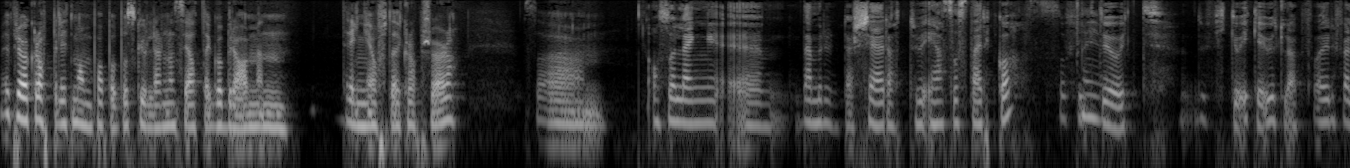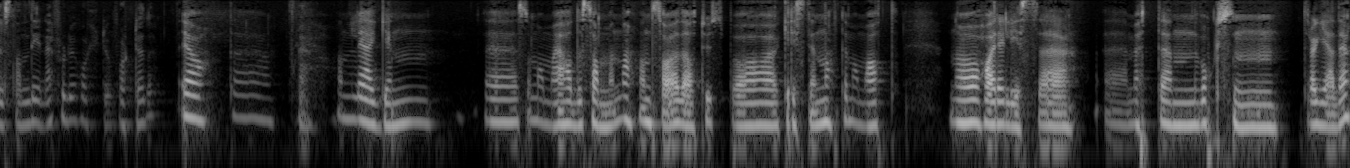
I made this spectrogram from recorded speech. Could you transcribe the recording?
vil prøve å klappe litt mamma og pappa på skulderen og si at det går bra, men trenger ofte et klapp sjøl, da. Så Og så lenge eh, de rundt deg ser at du er så sterk òg, så fikk du jo ikke Du fikk jo ikke utløp for følelsene dine, for du holdt jo fortet, du. Ja. Det, Ja. han legen eh, som mamma og jeg hadde sammen, da, han sa jo det at husk på Kristin da, til mamma at nå har Elise eh, møtt en voksen tragedie,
